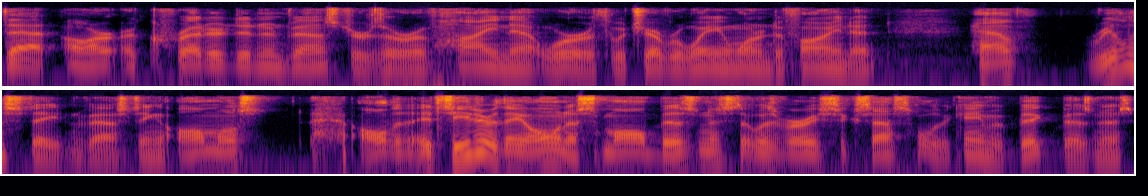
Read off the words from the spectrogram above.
that are accredited investors or of high net worth, whichever way you want to define it, have real estate investing almost all the it's either they own a small business that was very successful became a big business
